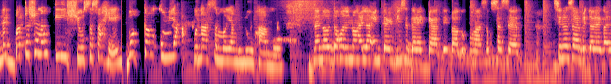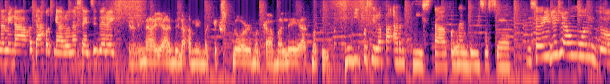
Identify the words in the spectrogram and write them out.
Nagbato siya ng tissue sa sahig. Huwag kang umiyak at punasan mo yung luha mo. Nanood ako ng mga ilang interview sa Direct Cathy bago pumasok sa set. Sinasabi talaga na may nakakatakot nga raw na side si Direct. Inahayaan nila kami mag-explore, magkamali at matuto. Hindi po sila pa artista pag nandun sa set. May sarili siyang mundo.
